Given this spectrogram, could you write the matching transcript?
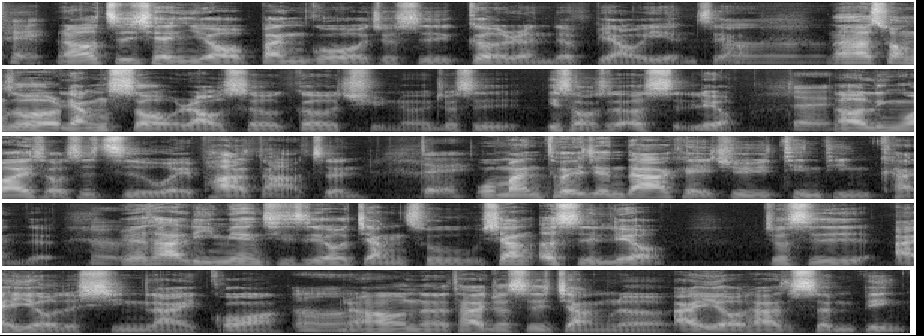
对，然后之前也有办过就是个人的表演这样。那他创作了两首饶舌歌曲呢，就是一首是二十六，对，然后另外一首是紫薇怕打针。对，我蛮推荐大家可以去听听看的，因为它里面其实有讲出像二十六就是矮友的心来瓜，然后呢，他就是讲了矮友他生病。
